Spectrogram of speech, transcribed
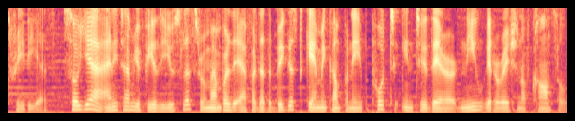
3DS. So yeah, anytime you feel useless, remember the effort that the biggest gaming company put into their new iteration of console.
